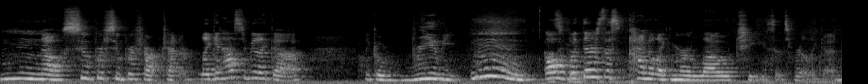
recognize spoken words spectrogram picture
no super super sharp cheddar like it has to be like a like a really mm. oh That's but good. there's this kind of like merlot cheese it's really good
